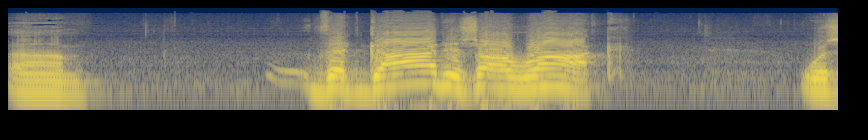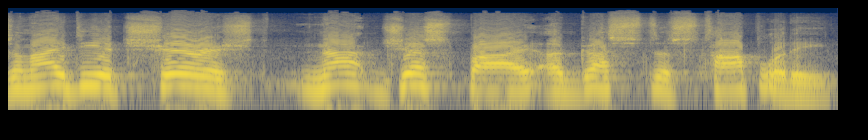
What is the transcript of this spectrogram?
Um, that God is our rock was an idea cherished not just by Augustus Toplady,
